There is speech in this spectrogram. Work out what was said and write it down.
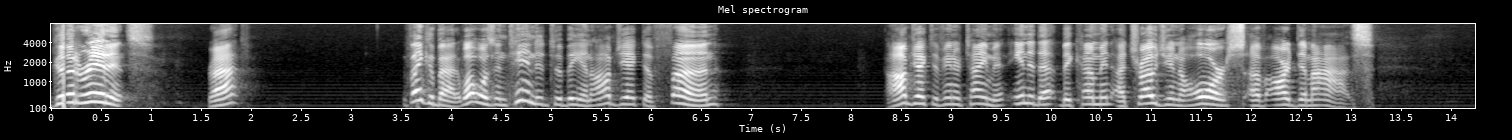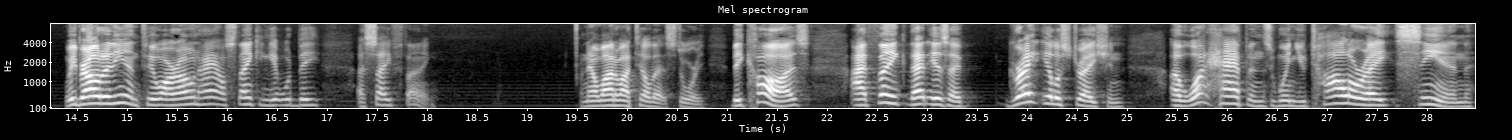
Good riddance, right? Think about it. What was intended to be an object of fun, object of entertainment, ended up becoming a Trojan horse of our demise. We brought it into our own house thinking it would be a safe thing. Now, why do I tell that story? Because I think that is a great illustration of what happens when you tolerate sin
